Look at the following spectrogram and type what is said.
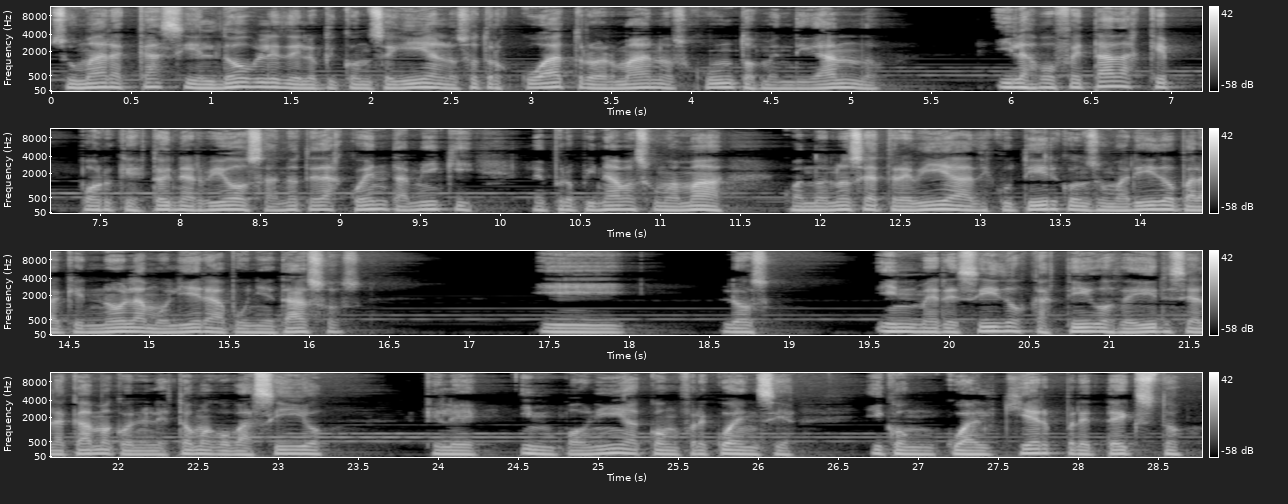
sumara casi el doble de lo que conseguían los otros cuatro hermanos juntos mendigando, y las bofetadas que, porque estoy nerviosa, no te das cuenta, Mickey, le propinaba su mamá cuando no se atrevía a discutir con su marido para que no la moliera a puñetazos, y los inmerecidos castigos de irse a la cama con el estómago vacío que le imponía con frecuencia y con cualquier pretexto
